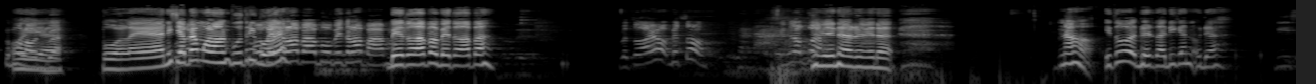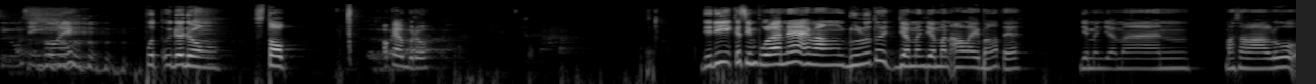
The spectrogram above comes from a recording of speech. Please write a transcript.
Lu mau Oh lawan iya. gue? Boleh. Nih siapa Boleh. yang mau lawan Putri Mau boleh? battle apa? Mau battle apa? Mau Battle apa? Battle apa? Betul ayo, betul. Benar benar nah itu dari tadi kan udah disinggung-singgung nih. Put udah dong. Stop. Oke bro. jadi kesimpulannya emang dulu tuh zaman zaman alay banget ya. Zaman zaman masa lalu.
